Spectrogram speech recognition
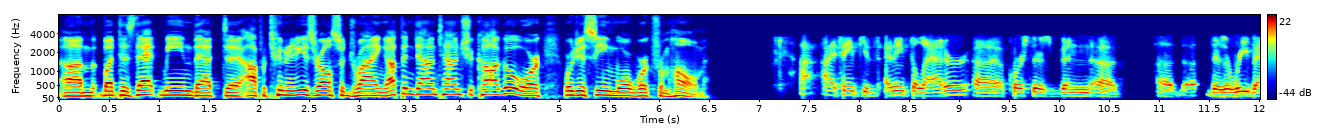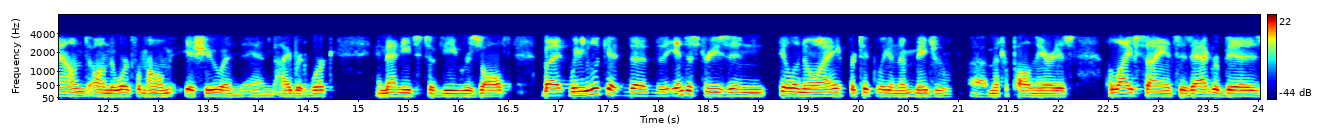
Um, but does that mean that uh, opportunities are also drying up in downtown Chicago, or we're just seeing more work from home? I think I think the latter. Uh, of course, there's been uh, uh, there's a rebound on the work from home issue and, and hybrid work, and that needs to be resolved. But when you look at the the industries in Illinois, particularly in the major uh, metropolitan areas, the life sciences, agribiz,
